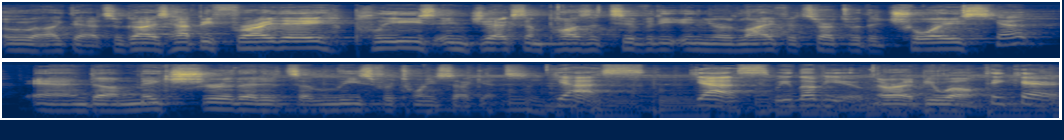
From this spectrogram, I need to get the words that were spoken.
Oh, I like that. So, guys, happy Friday. Please inject some positivity in your life. It starts with a choice. Yep. And uh, make sure that it's at least for 20 seconds. Yes. Yes. We love you. All right, be well. Take care.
